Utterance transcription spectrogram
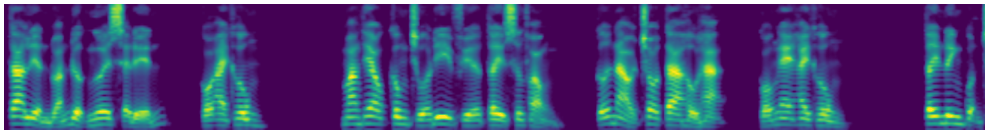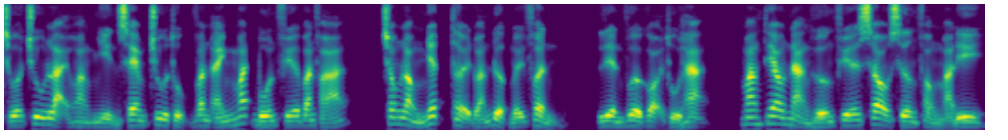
Ta liền đoán được ngươi sẽ đến, có ai không? Mang theo công chúa đi phía tây sư phòng, cỡ nào cho ta hầu hạ, có nghe hay không? Tây ninh quận chúa chu lại hoàng nhìn xem chu thục văn ánh mắt bốn phía bắn phá trong lòng nhất thời đoán được mấy phần, liền vừa gọi thủ hạ, mang theo nàng hướng phía sau xương phòng mà đi.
